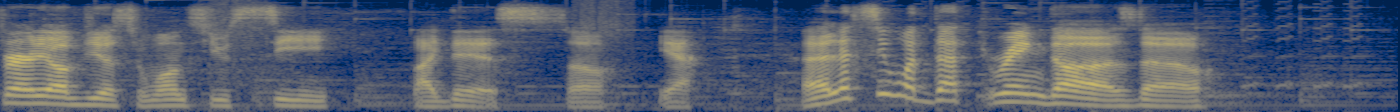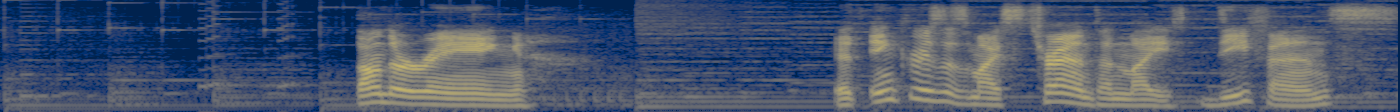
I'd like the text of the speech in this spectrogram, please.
fairly obvious once you see like this, so yeah. Uh, let's see what that ring does, though. Thunder Ring. It increases my strength and my defense.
